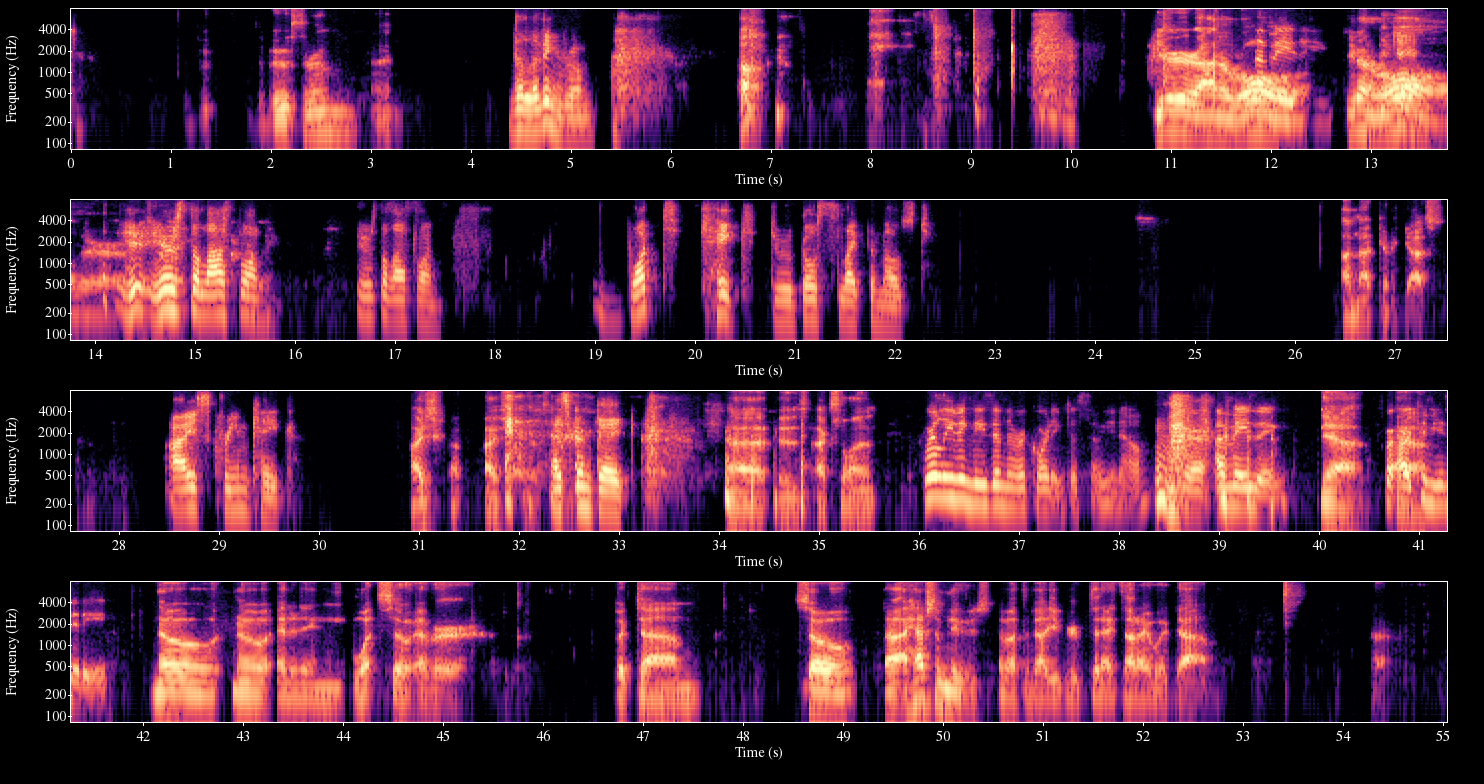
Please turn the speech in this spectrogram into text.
The booth room. uh, The living room. Oh. You're on a roll. Amazing. You're on a Okay. roll there. Here- here's the last one. Here's the last one. What cake do ghosts like the most? I'm not gonna guess. Ice cream cake. Ice, uh, ice, Ice cream cake. that is excellent. We're leaving these in the recording, just so you know. They're amazing Yeah, for our community. no, no editing whatsoever. But, um, so, uh, I have some news about the value group that I thought I would, um, uh,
